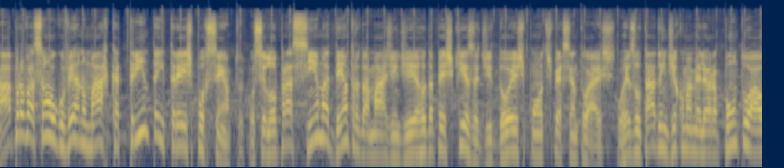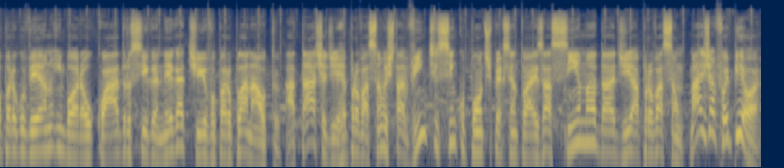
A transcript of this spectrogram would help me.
A aprovação ao governo marca 33%. Oscilou para cima dentro da margem de erro da pesquisa, de 2 pontos percentuais. O resultado indica uma melhora pontual para o governo, embora o quadro siga negativo para o Planalto. A taxa de reprovação está 25 pontos percentuais acima da de aprovação, mas já foi pior.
